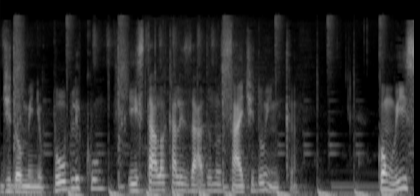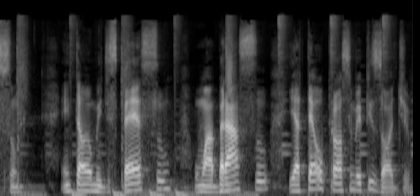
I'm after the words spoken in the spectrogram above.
de domínio público e está localizado no site do INCA. Com isso, então eu me despeço, um abraço e até o próximo episódio.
